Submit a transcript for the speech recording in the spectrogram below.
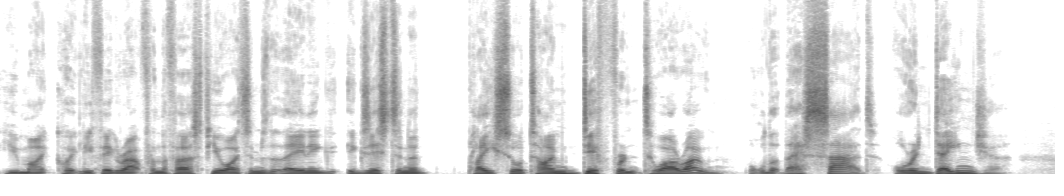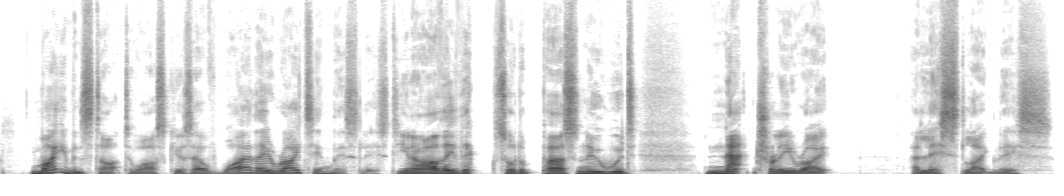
You might quickly figure out from the first few items that they exist in a place or time different to our own, or that they're sad or in danger. You might even start to ask yourself, why are they writing this list? You know, are they the sort of person who would naturally write a list like this?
